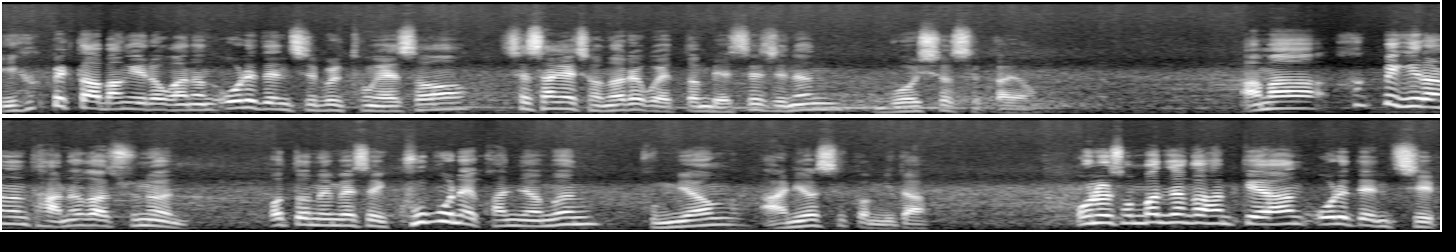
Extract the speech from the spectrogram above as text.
이 흑백 다방이라고 하는 오래된 집을 통해서 세상에 전하려고 했던 메시지는 무엇이었을까요? 아마 흑백이라는 단어가 주는 어떤 의미에서의 구분의 관념은 분명 아니었을 겁니다. 오늘 손반장과 함께한 오래된 집,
